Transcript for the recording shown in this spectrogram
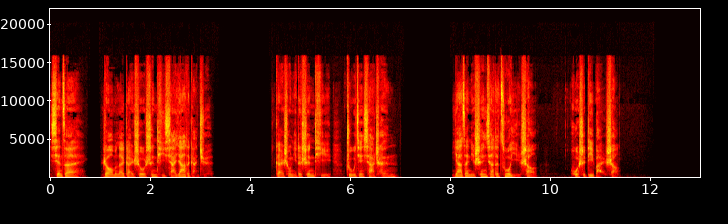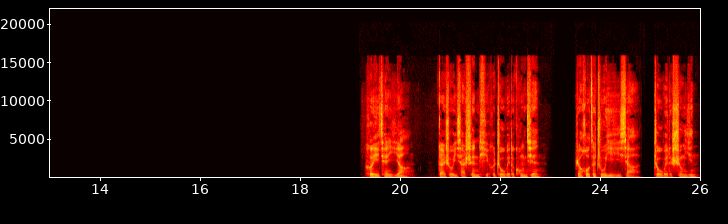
现在，让我们来感受身体下压的感觉，感受你的身体逐渐下沉，压在你身下的座椅上，或是地板上。和以前一样，感受一下身体和周围的空间，然后再注意一下周围的声音，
